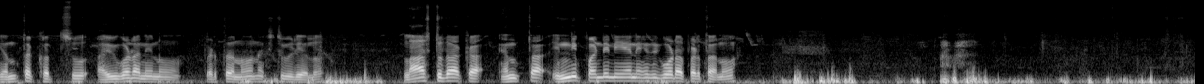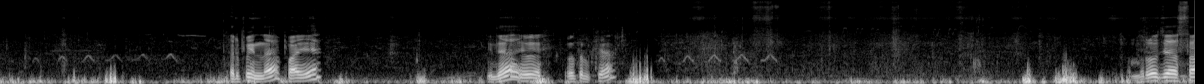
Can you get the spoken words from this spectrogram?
ఎంత ఖర్చు? అవి కూడా నేను పెడతాను నెక్స్ట్ వీడియోలో. లాస్ట్ దాకా ఎంత ఎన్ని పండినాయి అనేది కూడా పెడతాను. సరిపోయిందా పాయే? ఇదే? యువతలకే అందరూ చేస్తూ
